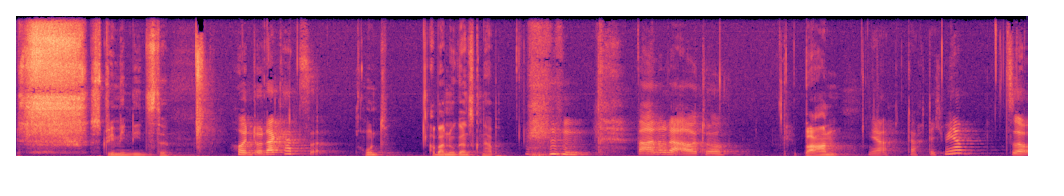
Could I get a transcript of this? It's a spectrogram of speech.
Streamingdienste. Hund oder Katze? Hund, aber nur ganz knapp. Bahn oder Auto? Bahn. Ja, dachte ich mir. So,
